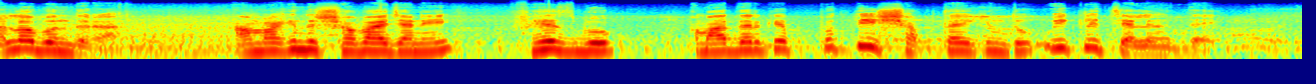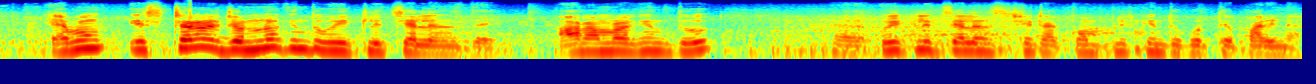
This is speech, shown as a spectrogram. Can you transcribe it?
হ্যালো বন্ধুরা, আমরা কিন্তু সবাই জানি ফেসবুক আমাদেরকে প্রতি সপ্তাহে কিন্তু উইকলি চ্যালেঞ্জ দেয় এবং স্টারের জন্য কিন্তু উইকলি চ্যালেঞ্জ দেয়। আর আমরা কিন্তু উইকলি চ্যালেঞ্জ সেটা কমপ্লিট কিন্তু করতে পারি না,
